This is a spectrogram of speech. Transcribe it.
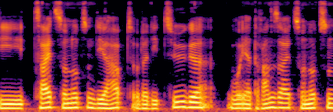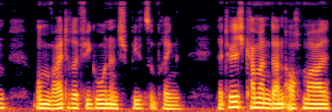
die Zeit zu nutzen, die ihr habt, oder die Züge, wo ihr dran seid, zu nutzen, um weitere Figuren ins Spiel zu bringen. Natürlich kann man dann auch mal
